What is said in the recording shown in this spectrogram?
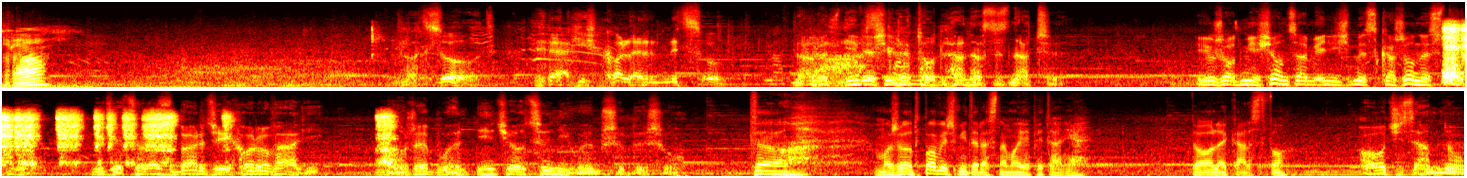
Dobra. No cud, jakiś cholerny cud. Nawet nie wiesz, ile to dla nas znaczy. Już od miesiąca mieliśmy skażone studnie. Ludzie coraz bardziej chorowali. Może błędnie cię oceniłem, przybyszu. To może odpowiesz mi teraz na moje pytanie. To lekarstwo? Chodź za mną.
